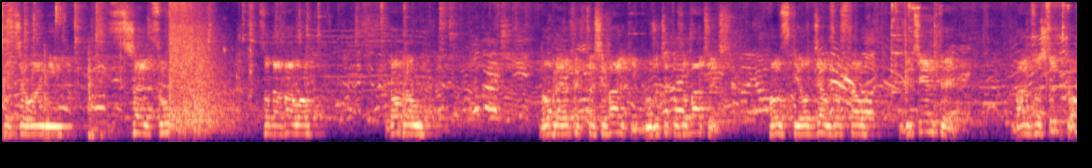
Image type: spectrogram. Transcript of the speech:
z oddziałami strzelców, co dawało dobrą, dobry efekt w czasie walki. Możecie to zobaczyć. Polski oddział został wycięty bardzo szybko.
